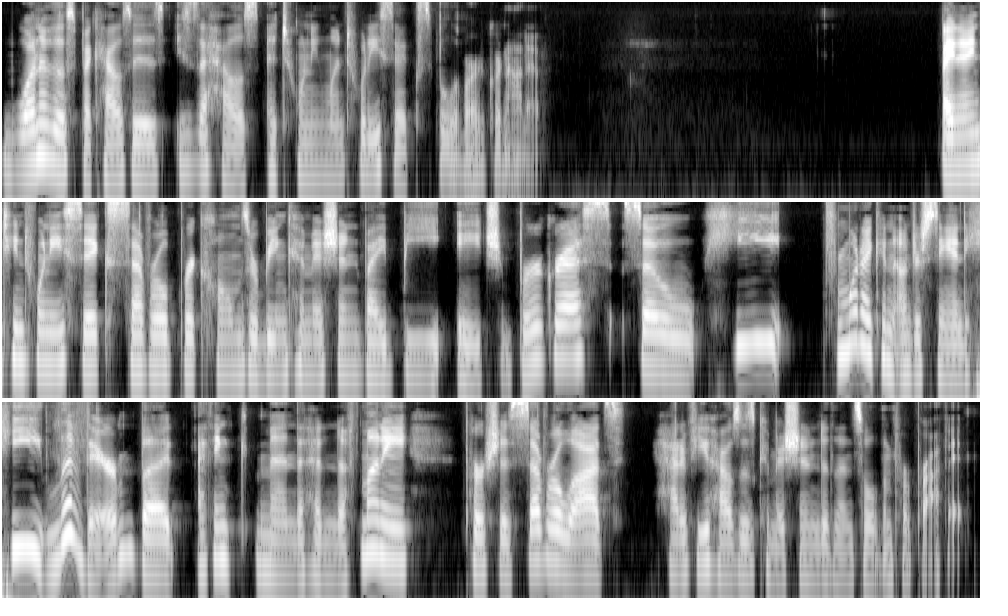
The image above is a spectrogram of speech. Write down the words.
One of those spec houses is the house at 2126 Boulevard Granada. By 1926, several brick homes were being commissioned by B.H. Burgress. So he, from what I can understand, he lived there, but I think men that had enough money purchased several lots, had a few houses commissioned, and then sold them for profit.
